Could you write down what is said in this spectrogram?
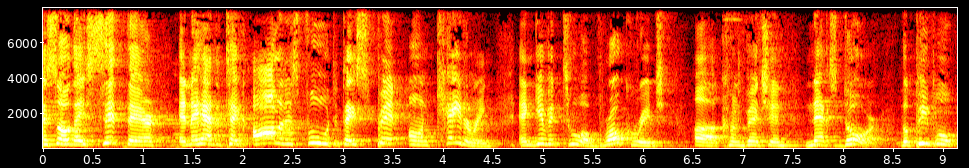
And so they sit there and they had to take all of this food that they spent on catering and give it to a brokerage uh, convention next door. The people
